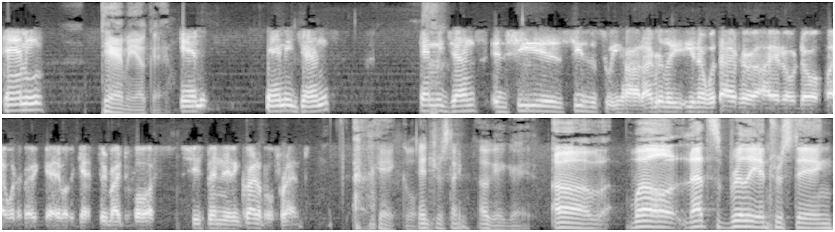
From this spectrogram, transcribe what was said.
Tammy, Tammy. Okay. Tammy, Tammy Jens. Tammy Jens, and she is she's a sweetheart. I really, you know, without her, I don't know if I would have been able to get through my divorce. She's been an incredible friend. Okay. Cool. Interesting. Okay, great. Um, well, that's really interesting.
